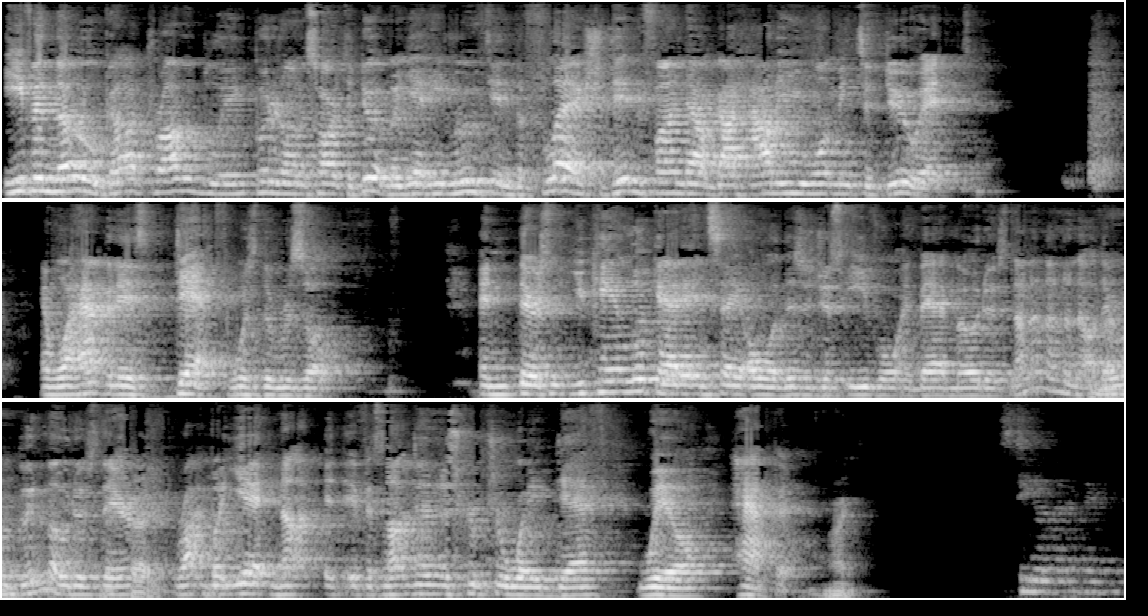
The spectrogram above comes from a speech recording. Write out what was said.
even though God probably put it on his heart to do it, but yet he moved in the flesh, didn't find out, God, how do you want me to do it? And what happened is death was the result. And there's you can't look at it and say, "Oh, well, this is just evil and bad motives." No, no, no, no, no. There were good motives there, That's right. But yet, not if it's not done in a scriptural way, death will happen Right. Steal everything.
